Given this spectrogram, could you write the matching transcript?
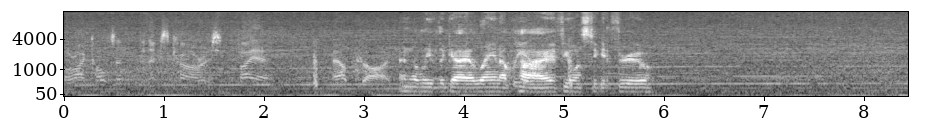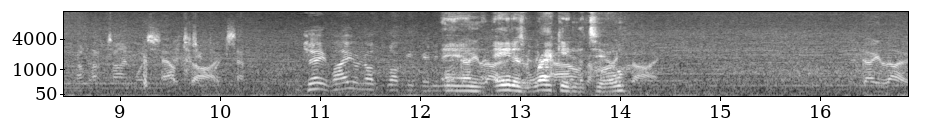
Alright, Colton. The next car is Fayette. Outside. And to leave the guy a lane up Clear. high if he wants to get through. That lap time was Outside. 32.7. Jay, why are you not blocking anymore? And low. 8 is wrecking car the two. Stay low.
